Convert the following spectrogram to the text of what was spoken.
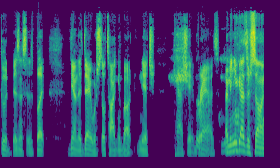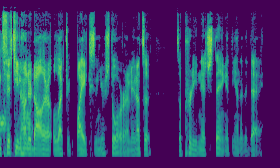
good businesses, but at the end of the day, we're still talking about niche cachet brands. I mean, you guys are selling fifteen hundred dollar electric bikes in your store. I mean, that's a it's a pretty niche thing at the end of the day.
